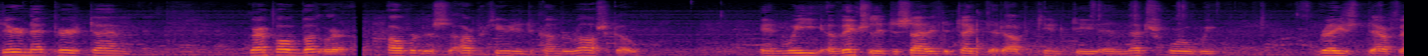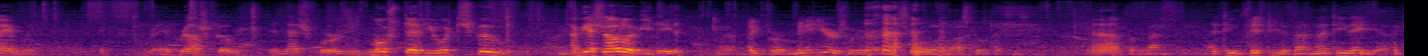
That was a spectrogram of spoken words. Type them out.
during that period of time, Grandpa Butler offered us the opportunity to come to Roscoe, and we eventually decided to take that opportunity, and that's where we raised our family at Roscoe, and that's where most of you went to school. I guess all of you did. I think for many years we were at school in Roscoe, Texas, Uh, from about nineteen fifty to about nineteen eighty, I think.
